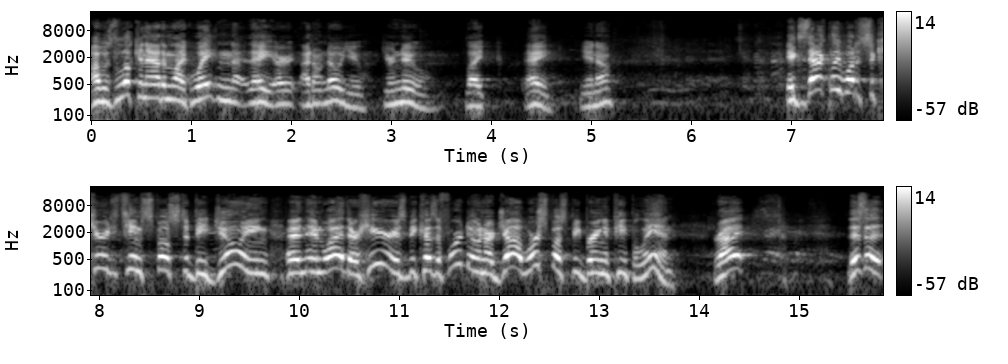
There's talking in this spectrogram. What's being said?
I was looking at him like waiting, hey, er, I don't know you. You're new. Like, hey, you know? Exactly what a security team's supposed to be doing and, and why they're here is because if we're doing our job, we're supposed to be bringing people in, right? This is,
